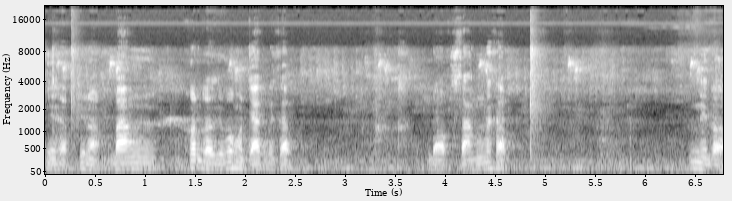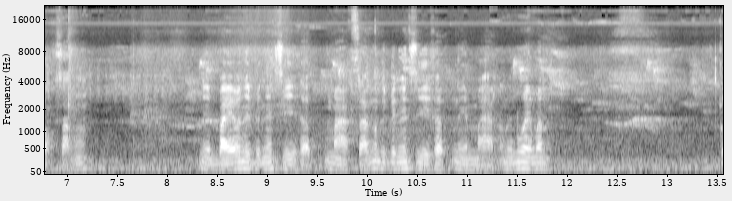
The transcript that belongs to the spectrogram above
จริงครับพี่น้องบางคนก็จะบ่รู้จักนะครับ ดอกสังนะครับนี่ดอกสังนี่ใบมันจะเป็นย่างสี่ครับหมากสังมันจะเป็นย่างสี่ครับนี่หมากนี่น่วยมันก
